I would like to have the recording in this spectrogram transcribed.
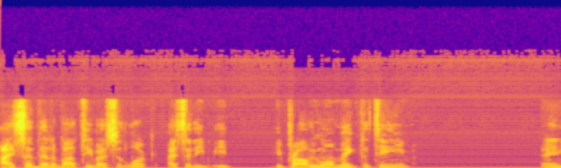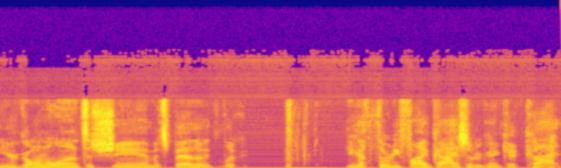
I said that about Tebow. I said, look, I said he he, he probably won't make the team. And you're going along, it's a sham, it's bad. Look, you got 35 guys that are going to get cut.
